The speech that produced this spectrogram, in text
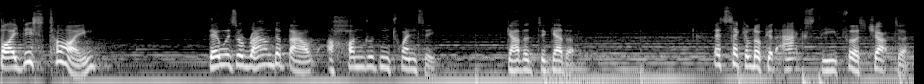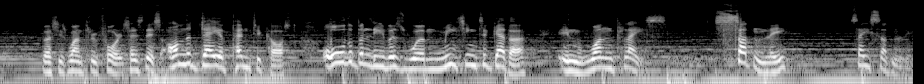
By this time, there was around about 120 gathered together. Let's take a look at Acts, the first chapter, verses 1 through 4. It says this On the day of Pentecost, all the believers were meeting together in one place. Suddenly, say suddenly.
